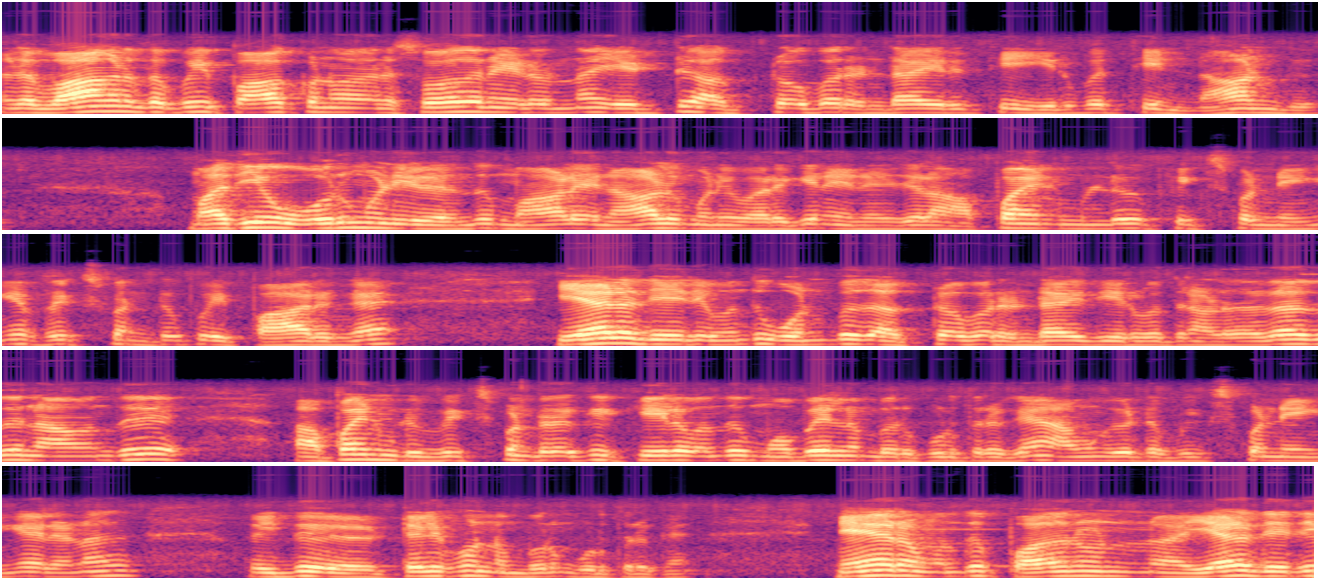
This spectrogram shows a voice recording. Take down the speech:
அந்த வாகனத்தை போய் பார்க்கணும். அந்த சோதனை இடம்னா எட்டு அக்டோபர் ரெண்டாயிரத்தி இருபத்தி நான்கு. மதியம் ஒரு மணிலேருந்து மாலை நாலு மணி வரைக்கும் நீங்கள் நினைச்சலாம் அப்பாயின்மெண்ட்டு ஃபிக்ஸ் பண்ணீங்க. ஃபிக்ஸ் பண்ணிட்டு போய் பாருங்கள் ஏழை தேதி வந்து ஒன்பது அக்டோபர் ரெண்டாயிரத்தி இருபத்தி நாலு. அதாவது நான் வந்து அப்பாயின்மெண்ட் ஃபிக்ஸ் பண்ணுறதுக்கு கீழே வந்து மொபைல் நம்பர் கொடுத்துருக்கேன். அவங்ககிட்ட ஃபிக்ஸ் பண்ணீங்க. இல்லைன்னா இது டெலிஃபோன் நம்பரும் கொடுத்துருக்கேன். நேரம் வந்து பதினொன்று ஏழை தேதி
